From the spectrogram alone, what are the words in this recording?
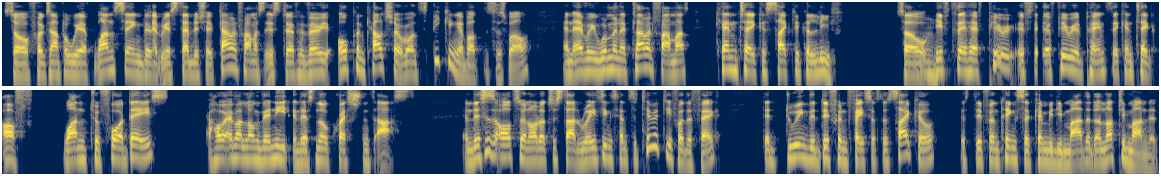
So, for example, we have one thing that we established at Climate Farmers is to have a very open culture around speaking about this as well. And every woman at Climate Farmers can take a cyclical leave. So, mm. if they have period, if they have period pains, they can take off one to four days, however long they need, and there's no questions asked. And this is also in order to start raising sensitivity for the fact that during the different phase of the cycle, there's different things that can be demanded or not demanded.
